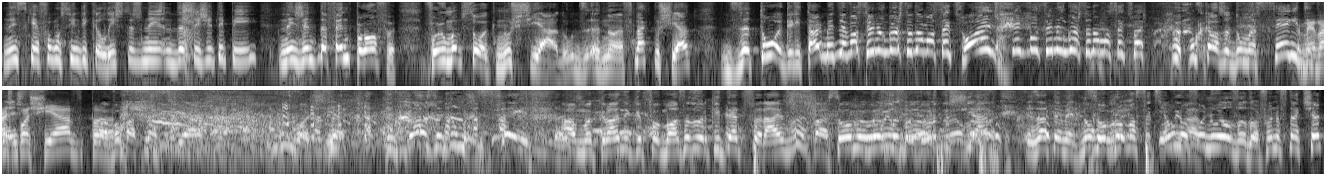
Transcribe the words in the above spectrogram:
nem sequer foram sindicalistas nem, da CGTP, nem gente da FENPROF. Foi uma pessoa que no Chiado, na FNAC do Chiado, desatou a gritar e dizer você não gosta de homossexuais? Porquê é que você não gosta de homossexuais? Por causa de uma série Também de vais textos... para o Chiado. Para... Ah, vou para a FNAC do Chiado. Por causa de uma série de textos. Há uma crónica famosa do arquiteto Saraiva Pá, sou o meu no elevador do Chiado. Exatamente. Não, Sobre a eu homossexualidade. não foi no elevador, foi no Fnac Chat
